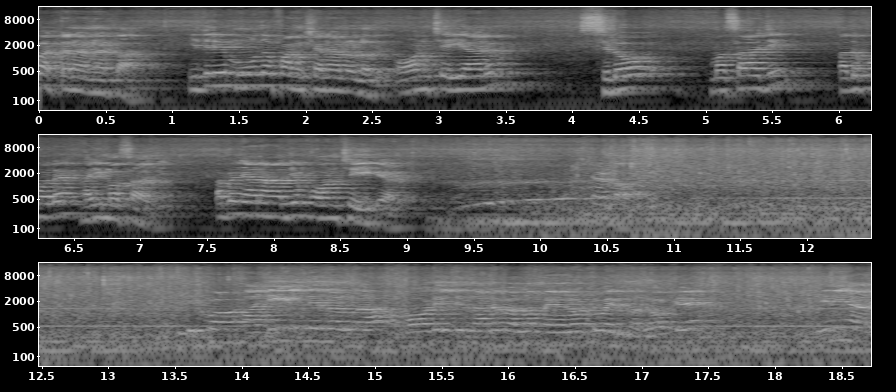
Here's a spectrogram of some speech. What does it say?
ബട്ടണാണ് കേട്ടോ. ഇതിൽ മൂന്ന് ഫങ്ഷനാണുള്ളത് ഓൺ ചെയ്യാനും സ്ലോ മസാജ് അതുപോലെ ഹൈ മസാജ് അപ്പോൾ ഞാൻ ആദ്യം ഓൺ ചെയ്യുകയാണ്. കേട്ടോ? ഇതിപ്പോൾ അടിയിൽ നിന്നുള്ള ബോഡിൽ നിന്നാണ് വെള്ളം മേലോട്ട് വരുന്നത് ഓക്കെ ഇനി ഞാൻ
